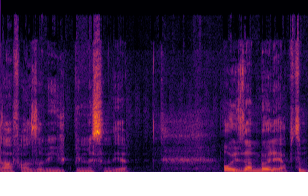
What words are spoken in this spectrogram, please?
Daha fazla bir yük binmesin diye. O yüzden böyle yaptım.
